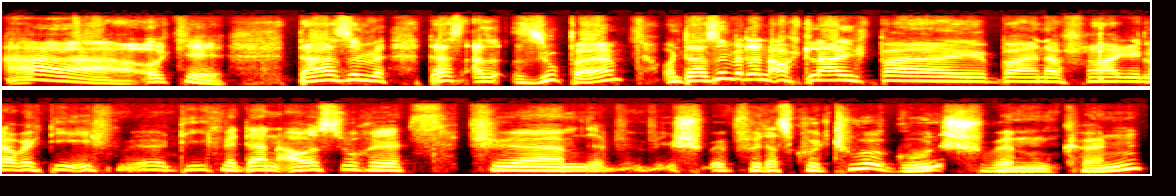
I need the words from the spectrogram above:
Ah, okay. Da sind wir, das also super. Und da sind wir dann auch gleich bei bei einer Frage, glaube ich, die ich die ich mir dann aussuche für für das Kulturgut schwimmen können.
